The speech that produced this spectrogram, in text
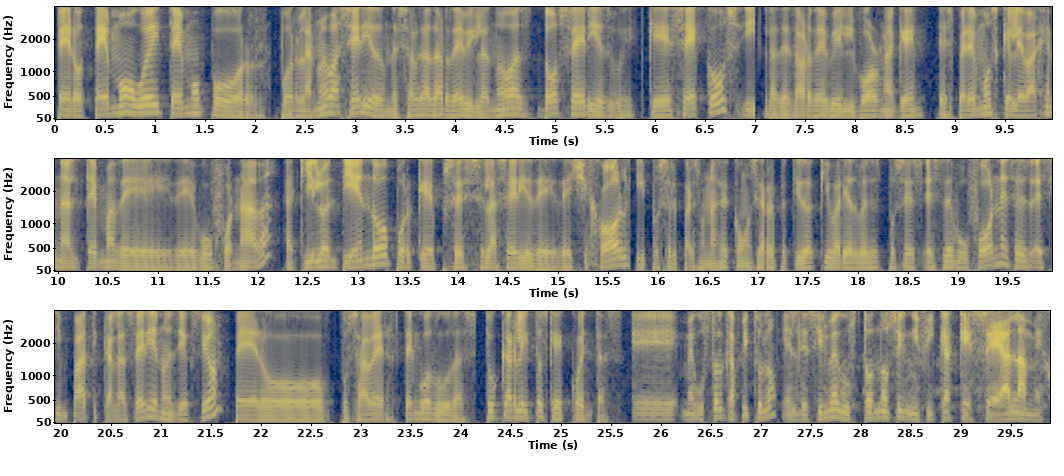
Pero temo, güey, temo por, por la nueva serie donde salga Daredevil. Las nuevas dos series, güey. Que es Echoes y la de Daredevil Born Again. Esperemos que le bajen al tema de, de bufonada. Aquí lo entiendo porque pues, es la serie de, de She-Hulk. Y pues el personaje, como se ha repetido aquí varias veces, pues es, es de bufones. Es, es simpática la serie, no es de acción. Pero, pues a ver, tengo dudas. Tú, Carlitos, ¿qué cuentas? Eh, me gustó el capítulo. El decir me gustó no significa que sea la mejor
